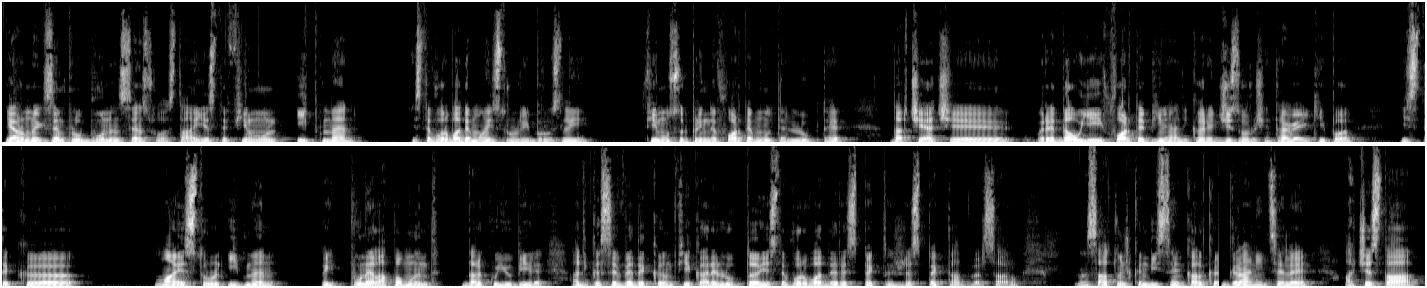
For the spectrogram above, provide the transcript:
Iar un exemplu bun în sensul ăsta este filmul Ip Man. Este vorba de maestrul lui Bruce Lee. Filmul surprinde foarte multe lupte, dar ceea ce redau ei foarte bine, adică regizorul și întreaga echipă, este că maestrul Ip Man îi pune la pământ, dar cu iubire. Adică se vede că în fiecare luptă este vorba de respect, își respectă adversarul. Însă atunci când îi se încalcă granițele, acesta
